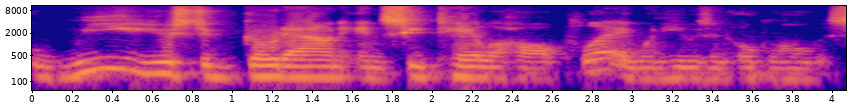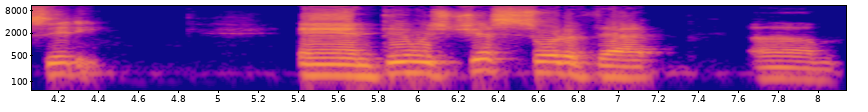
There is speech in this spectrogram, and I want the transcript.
we used to go down and see Taylor Hall play when he was in Oklahoma City. And there was just sort of that, um,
